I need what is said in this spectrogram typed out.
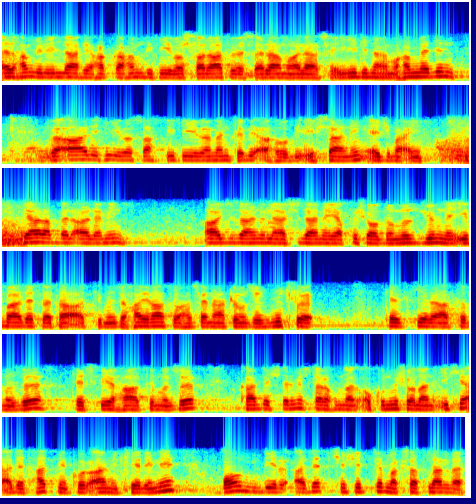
Elhamdülillahi hakka hamdihi ve salatu ve selamu ala seyyidina Muhammedin ve alihi ve sahbihi ve men tebi'ahu bi ihsanin ecmain. Ya Rabbel alemin acizane naşizane yapmış olduğumuz cümle ibadet ve taatimizi, hayrat ve hasenatımızı, lütfü tezkiratımızı, tesbihatımızı, kardeşlerimiz tarafından okunmuş olan iki adet hatmi Kur'an-ı Kerim'i 11 adet çeşitli maksatlarla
